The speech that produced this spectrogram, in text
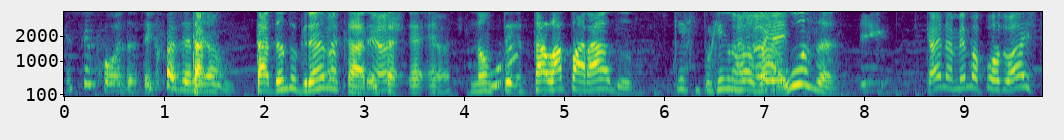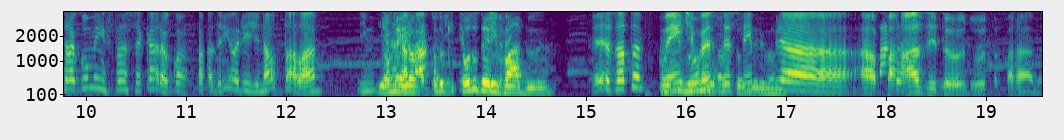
Que se foda, tem que fazer Tá. mesmo. Tá dando grana, cara. Isso é- acho, é- é- não te- tá lá parado. Que- por que não vai Ah, usar? e aí- Usa! E cai na mesma porra do ah, estragou minha infância. Cara, o quadrinho original tá lá. E é melhor do que todo derivado, né? Exatamente, Continua vai ser sempre derivado. a, a base do, do- da parada.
